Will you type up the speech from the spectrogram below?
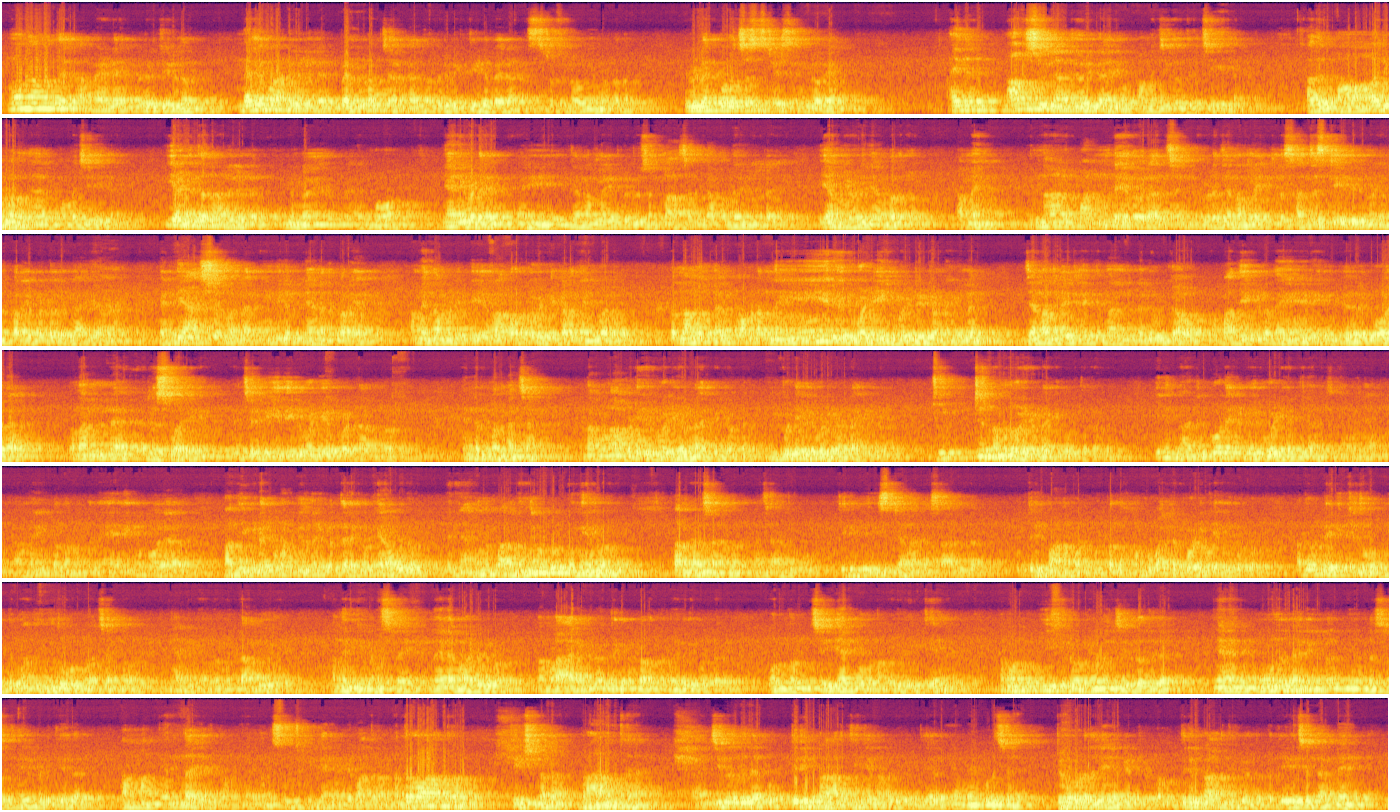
മൂന്നാമത്തെ അമ്മയുടെ ഒരു ജീവിതം നിലപാടുകളിൽ വെള്ളം ചേർക്കാത്ത ഒരു വ്യക്തിയുടെ പേരാണ് സിസ്റ്റർ ഫിലോമി എന്നുള്ളത്. ഇവിടെ കുറച്ച് സിസ്റ്റേഴ്സിനെങ്കിലും അറിയാം. അതിന് ആവശ്യമില്ലാത്ത ഒരു കാര്യവും അമ്മ ജീവിതത്തിൽ ചെയ്യില്ല. അത് ആര് പറഞ്ഞാലും അമ്മ ചെയ്യില്ല. ഈ അടുത്ത നാളുകളിൽ എനിക്കുണ്ടായ അനുഭവം ഞാനിവിടെ ഈ ജനറലായി ദിവസം ക്ലാസ് എടുക്കാൻ വന്നു കഴിഞ്ഞിട്ട് ഈ അമ്മയോട് ഞാൻ പറഞ്ഞു അമ്മേ ഇന്നാൾ പണ്ട് ഏതോ ഒരു അച്ഛൻ ഇവിടെ ജനറലേറ്റിൽ സജസ്റ്റ് ചെയ്തിരുന്നു എന്ന് പറയപ്പെട്ട ഒരു കാര്യമാണ്. എന്റെ ആശയമല്ല എങ്കിലും ഞാനത് പറയാം. അമ്മേ നമ്മുടെ ഈ റബ്ബറൊക്കെ വെട്ടിക്കളഞ്ഞേക്കുമല്ലോ ഇപ്പം നമുക്ക് അവിടെ നേരെ ഒരു വഴി വെട്ടിയിട്ടുണ്ടെങ്കിൽ ജനറേറ്റിലേക്ക് നല്ല ലുക്കാവും. അപ്പോൾ അതിൽ കൂടെ നേരെ ഇങ്ങനെ കയറി പോരാൻ നല്ല രസമായിരിക്കും. ഇച്ചിരി വീതിയിൽ വഴിയൊക്കെ വെട്ടാറുണ്ട്. എന്റെ പൊന്നച്ച നമ്മൾ അവിടെ ഒരു വഴി ഉണ്ടാക്കിയിട്ടുണ്ട്. ഇവിടെ ഒരു വഴി ഉണ്ടാക്കിയിട്ടുണ്ട്. ചുറ്റും നമ്മൾ വഴി ഉണ്ടാക്കി കൊടുത്തിട്ടുണ്ട്. ഇനി നടുക്കോടെ ഒരു വഴി എന്തിനാണ് ചെയ്യാൻ അമ്മ ഇപ്പം നമുക്ക് നേരെ ഇങ്ങ് പോരാലോ? അതിൽ കൂടെ വണ്ടി വന്നാൽ ഇവിടെ തിരക്കൊക്കെ ആവുമല്ലോ? അപ്പം ഞാനൊന്ന് പറഞ്ഞേ ഉള്ളൂ എന്ന് ഞാൻ പറഞ്ഞു. അപ്പം അമ്മ അവസാനം പറഞ്ഞു ആ ചാർജ് ഒത്തിരി വേസ്റ്റ് ആവാനാണ് സാധ്യത ഒത്തിരി പണമുണ്ട് ഇപ്പം നമുക്ക് വല്ലപ്പോഴൊക്കെ ഇതുള്ളൂ അതുകൊണ്ട് എനിക്ക് തോന്നി ഇത് മതിയെന്ന് തോന്നുന്നു അച്ഛനെന്ന് പറഞ്ഞു. ഞാൻ പിന്നെ മിണ്ടാൻ പോയി അന്ന് എനിക്ക് മനസ്സിലായി നിലപാടുകളുണ്ട് നമ്മൾ ആരെങ്കിലും എന്തെങ്കിലും പറഞ്ഞു എഴുതിക്കൊണ്ട് ഒന്നും ചെയ്യാൻ പോകുന്ന ഒരു വ്യക്തിയാണ്. അപ്പോൾ ഈ ഫിലോമിയുടെ ജീവിതത്തിൽ ഞാൻ മൂന്ന് കാര്യങ്ങൾ നിങ്ങളുടെ ശ്രദ്ധയിൽപ്പെടുത്തിയത് അമ്മ എന്തായിരുന്നു? സൂചിപ്പിക്കാൻ വേണ്ടി മാത്രം അത്രമാത്രം തീക്ഷ്ണത പ്രാർത്ഥന ജീവിതത്തിൽ ഒത്തിരി പ്രാർത്ഥിക്കുന്ന ഒരു വ്യക്തിയാണ് ഈ അമ്മയെക്കുറിച്ച് ഏറ്റവും കൂടുതൽ ഞാൻ കേട്ടിട്ടുള്ള ഒത്തിരി പ്രാർത്ഥിക്കുന്നു പ്രത്യേകിച്ച് തന്റെ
